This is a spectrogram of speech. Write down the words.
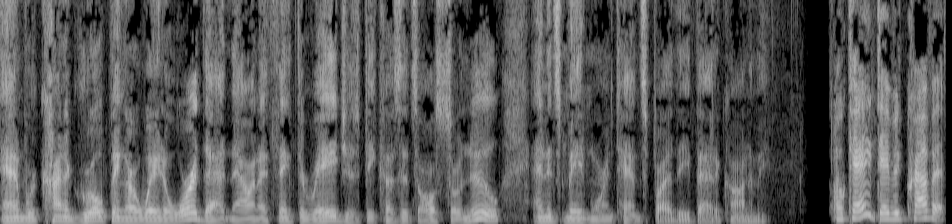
And we're kind of groping our way toward that now. And I think the rage is because it's all so new and it's made more intense by the bad economy. Okay, David Cravit,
